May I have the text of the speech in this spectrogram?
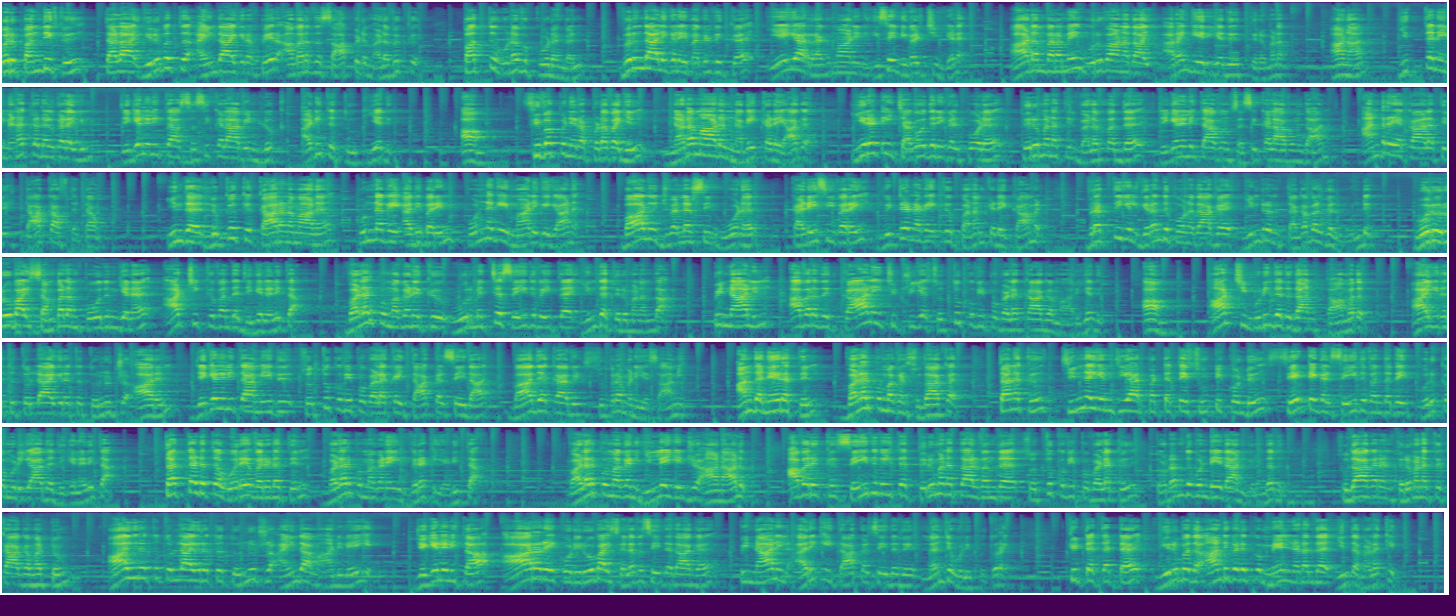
ஒரு பந்திக்கு தலா இருபத்து ஐந்தாயிரம் பேர் அமர்ந்து சாப்பிடும் அளவுக்கு பத்து உணவு கூடங்கள் விருந்தாளிகளை மகிழ்விக்க ஏ ஆர் ரஹ்மானின் இசை நிகழ்ச்சி என ஆடம்பரமே உருவானதாய் அரங்கேறியது திருமணம். ஆனால் இத்தனை மெனக்கடல்களையும் ஜெயலலிதா சசிகலாவின் லுக் அடித்து தூக்கியது. ஆம் சிவப்பு நிற புடவையில் நடமாடும் நகைக்கடையாக இரட்டை சகோதரிகள் போல திருமணத்தில் வலம் வந்த ஜெயலலிதாவும் சசிகலாவும் தான் அன்றைய காலத்தில் டாக் ஆஃப் த டவுன் இந்த லுக்குக்கு காரணமான புன்னகை அதிபரின் புன்னகை மாளிகையான பாலு ஜுவல்லர்ஸின் ஓனர் கடைசி வரை விற்ற நகைக்கு பணம் கிடைக்காமல் விரக்தியில் இறந்து போனதாக இன்றும் தகவல்கள் உண்டு. ஒரு ரூபாய் சம்பளம் போதும் என ஆட்சிக்கு வந்த ஜெயலலிதா வளர்ப்பு மகனுக்கு ஊர்மெச்ச செய்து வைத்த இந்த திருமணம்தான் பின்னாளில் அவரது காலை சுற்றிய சொத்து குவிப்பு வழக்காக மாறியது. ஆம் ஆட்சி முடிந்ததுதான் தாமதம். ஆயிரத்து தொள்ளாயிரத்து தொன்னூற்று ஆறில் ஜெயலலிதா மீது சொத்து குவிப்பு வழக்கை தாக்கல் செய்தார் பாஜகவின் சுப்பிரமணிய சாமி. அந்த நேரத்தில் வளர்ப்பு மகன் சுதாகர் தனக்கு சின்ன எம்ஜிஆர் பட்டத்தை சூட்டிக்கொண்டு சேட்டைகள் செய்து வந்ததை பொறுக்க முடியாத ஜெயலலிதா தத்தெடுத்த ஒரே வருடத்தில் வளர்ப்பு மகனை விரட்டி அடித்தார் வளர்ப்பு மகன் இல்லை என்று ஆனாலும் அவருக்கு செய்து வைத்த திருமணத்தால் வந்த சொத்து குவிப்பு வழக்கு தொடர்ந்து கொண்டேதான் இருந்தது. சுதாகரன் திருமணத்துக்காக மட்டும் ஆயிரத்து தொள்ளாயிரத்து தொன்னூற்று ஐந்தாம் ஆண்டிலேயே ஜெயலலிதா ஆறரை கோடி ரூபாய் செலவு செய்ததாக பின்னாளில் அறிக்கை தாக்கல் செய்தது லஞ்ச ஒழிப்புத்துறை. கிட்டத்தட்ட இருபது ஆண்டுகளுக்கும் மேல் நடந்த இந்த வழக்கில்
